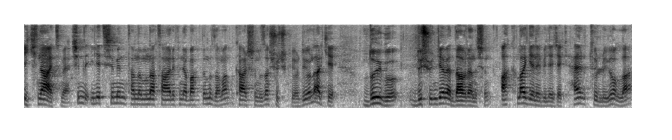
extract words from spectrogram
ikna etme. Şimdi iletişimin tanımına, tarifine baktığımız zaman karşımıza şu çıkıyor. Diyorlar ki duygu, düşünce ve davranışın akla gelebilecek her türlü yolla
